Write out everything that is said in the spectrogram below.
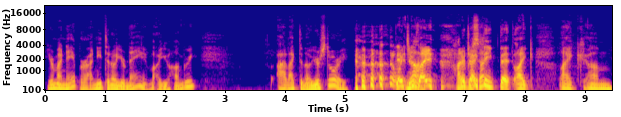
You're my neighbor. I need to know your name. Are you hungry? I'd like to know your story. which no, is I, which I think that like like um,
